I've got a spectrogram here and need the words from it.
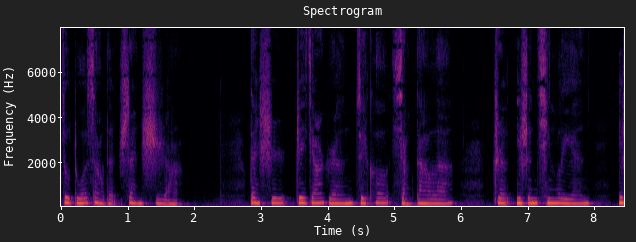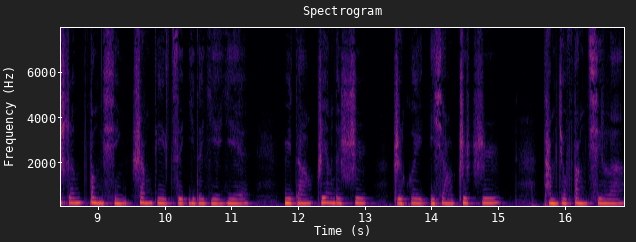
做多少的善事啊！但是这家人最后想到了，这一生清廉、一生奉行上帝旨意的爷爷，遇到这样的事只会一笑置之，他们就放弃了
